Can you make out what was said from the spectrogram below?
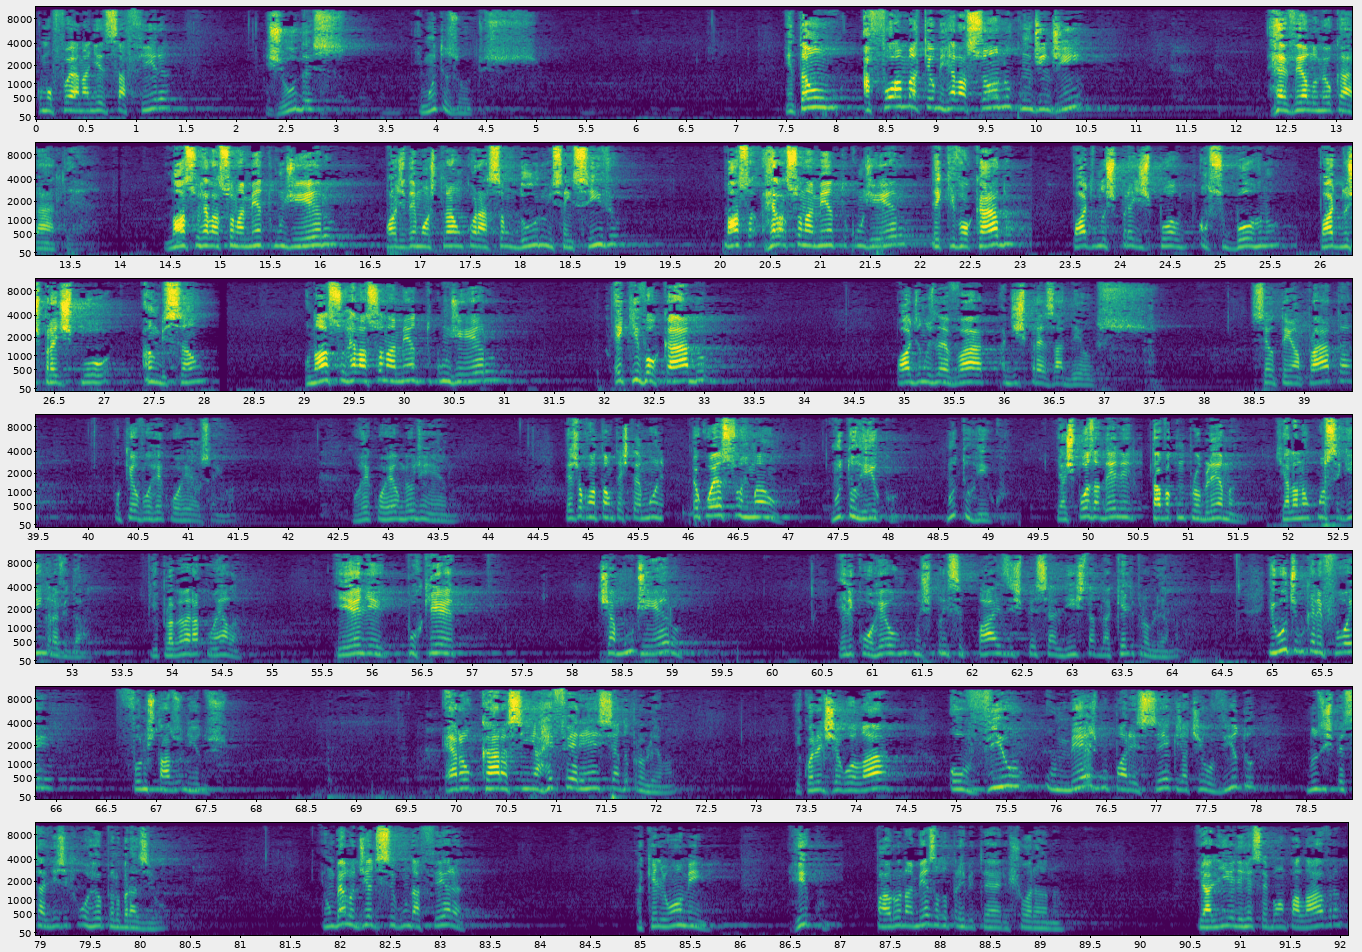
como foi Ananias e Safira, Judas e muitos outros. Então, a forma que eu me relaciono com o din-din revela o meu caráter. Nosso relacionamento com o dinheiro pode demonstrar um coração duro, insensível. Nosso relacionamento com o dinheiro equivocado pode nos predispor ao suborno, pode nos predispor à ambição. O nosso relacionamento com o dinheiro equivocado pode nos levar a desprezar Deus. Se eu tenho a prata, por que eu vou recorrer ao Senhor? Vou recorrer ao meu dinheiro. Deixa eu contar um testemunho. Eu conheço um irmão, muito rico, muito rico. E a esposa dele estava com um problema, que ela não conseguia engravidar. E o problema era com ela. E ele, porque tinha muito dinheiro, ele correu nos principais especialistas daquele problema. E o último que ele foi, foi nos Estados Unidos. Era o cara, assim, a referência do problema. E quando ele chegou lá, ouviu o mesmo parecer que já tinha ouvido nos especialistas que correu pelo Brasil. Em um belo dia de segunda-feira, aquele homem rico parou na mesa do presbitério chorando. E ali ele recebeu uma palavra,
